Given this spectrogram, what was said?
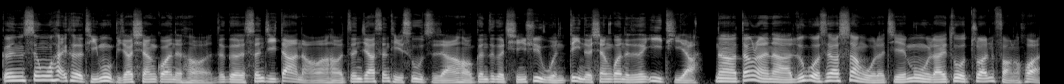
跟生物骇客的题目比较相关的哈，这个升级大脑啊，哈，增加身体素质啊，哈，跟这个情绪稳定的相关的这个议题。啊，那当然啦，如果是要上我的节目来做专访的话，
